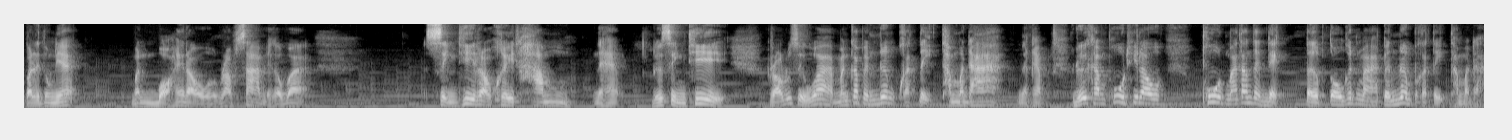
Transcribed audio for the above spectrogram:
ประเด็นตรงเนี้ยมันบอกให้เรารับทราบเลยครับว่า สิ่งที่เราเคยทำนะฮะ หรือสิ่งที่เรารู้สึกว่ามันก็เป็นเรื่องปกติธรรมดานะครับ หรือคำพูดที่เราพูดมาตั้งแต่เด็ก เติบโตขึ้นมาเป็นเรื่องปกติธรรมดา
